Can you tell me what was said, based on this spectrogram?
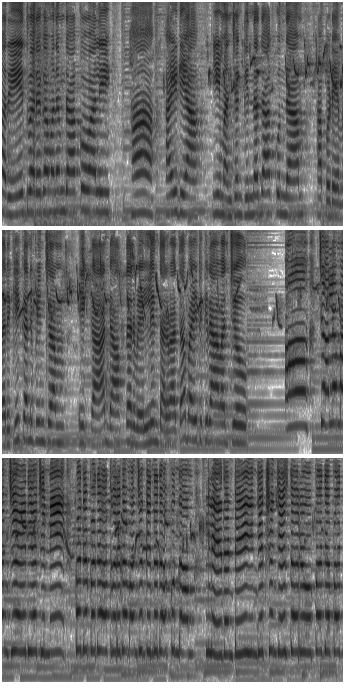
అరే త్వరగా మనం దాక్కోవాలి. ఐడియా. ఈ మంచం కింద దాక్కుందాం. అప్పుడు ఎవరికీ కనిపించం. ఇక డాక్టర్ వెళ్ళిన తర్వాత బయటికి రావచ్చు. చాలా మంచి ఐడియా చిన్ని. పద పద త్వరగా మంచం కింద దాక్కుందాం. లేదంటే ఇంజెక్షన్ చేస్తారు. పద పద.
